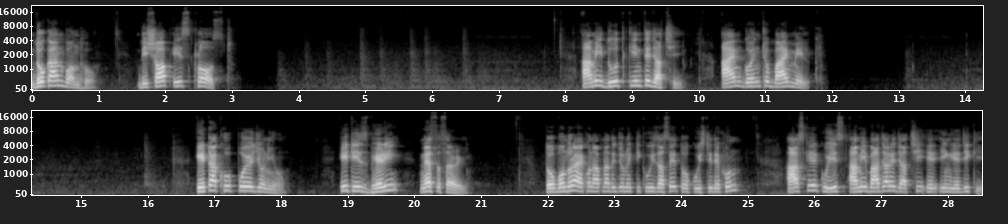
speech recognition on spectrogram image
দোকান বন্ধ। দি শপ ইজ ক্লোজড আমি দুধ কিনতে যাচ্ছি। I am going to buy milk এটা খুব প্রয়োজনীয়। ইট ইজ ভেরি নেসেসারি তো বন্ধুরা, এখন আপনাদের জন্য একটি কুইজ আছে, তো কুইজটি দেখুন। আজকের কুইজ আমি বাজারে যাচ্ছি, এর ইংরেজি কি?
